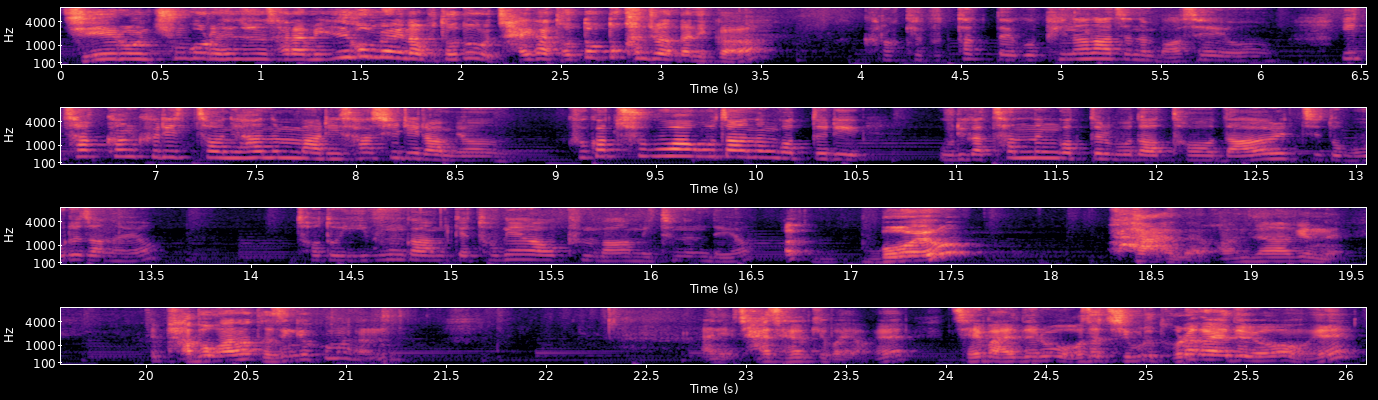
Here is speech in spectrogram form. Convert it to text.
지혜로운 충고를 해준 사람이 일곱 명이나 붙어도 자기가 더 똑똑한 줄 안다니까. 그렇게 부탁되고 비난하지는 마세요. 이 착한 크리스천이 하는 말이 사실이라면 그가 추구하고자 하는 것들이 우리가 찾는 것들보다 더 나을지도 모르잖아요. 저도 이분과 함께 동행하고픈 마음이 드는데요. 아, 뭐요? 와, 나 환장하겠네. 바보가 하나 더 생겼구만. 아니, 잘 생각해봐요. 예? 제 말대로 어서 집으로 돌아가야 돼요. 예?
